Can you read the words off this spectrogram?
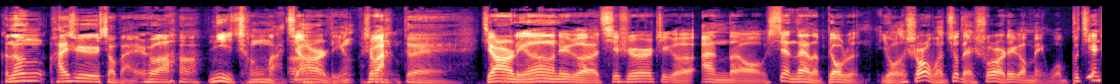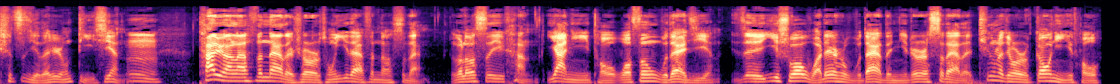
可能还是小白，是吧？昵称嘛，歼二零是吧？对，歼二零这个其实这个按照现在的标准，有的时候我就得说说这个美国不坚持自己的这种底线。嗯，他原来分代的时候，从一代分到四代。俄罗斯一看压你一头，我分五代机，这一说我这是五代的，你这是四代的，听着就是高你一头。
